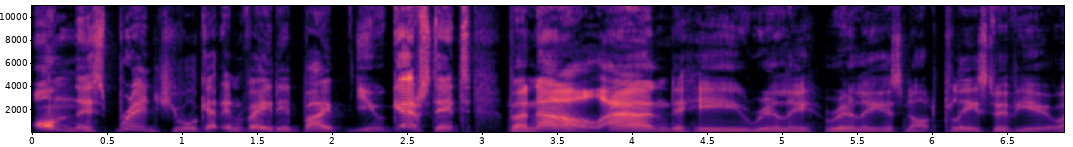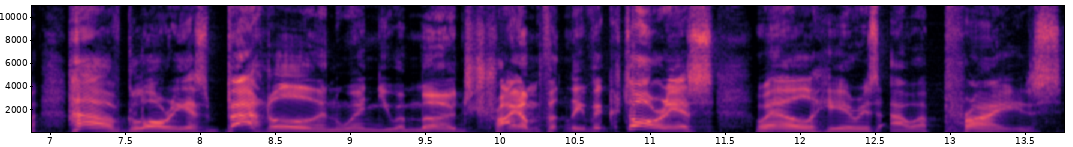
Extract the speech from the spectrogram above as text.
On this bridge, you will get invaded by, you guessed it, Bernahl, and he really, really is not pleased with you. Have glorious battle, and when you emerge triumphantly victorious, well, here is our prize.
